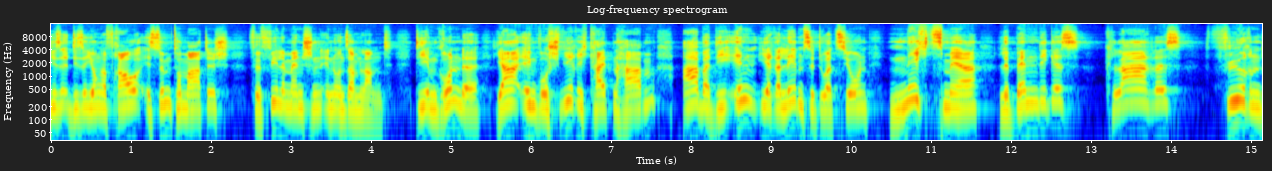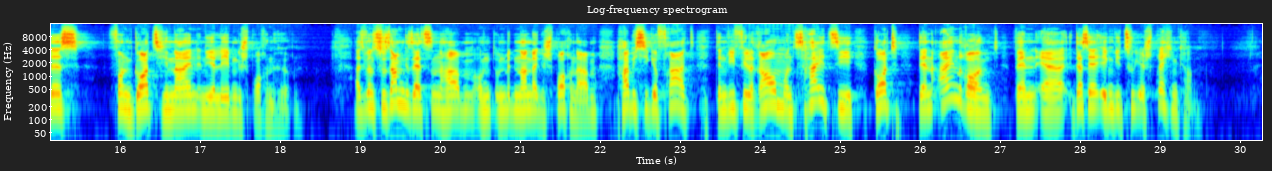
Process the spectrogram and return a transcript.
Diese, diese junge Frau ist symptomatisch für viele Menschen in unserem Land, die im Grunde ja irgendwo Schwierigkeiten haben, aber die in ihrer Lebenssituation nichts mehr Lebendiges, Klares, Führendes von Gott hinein in ihr Leben gesprochen hören. Als wir uns zusammengesetzt haben und, und miteinander gesprochen haben, habe ich sie gefragt, denn wie viel Raum und Zeit sie Gott denn einräumt, wenn er, dass er irgendwie zu ihr sprechen kann.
